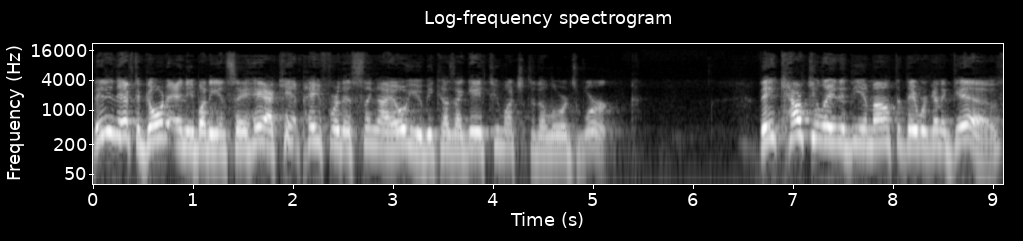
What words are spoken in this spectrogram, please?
They didn't have to go to anybody and say, hey, I can't pay for this thing I owe you because I gave too much to the Lord's work. They calculated the amount that they were going to give,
